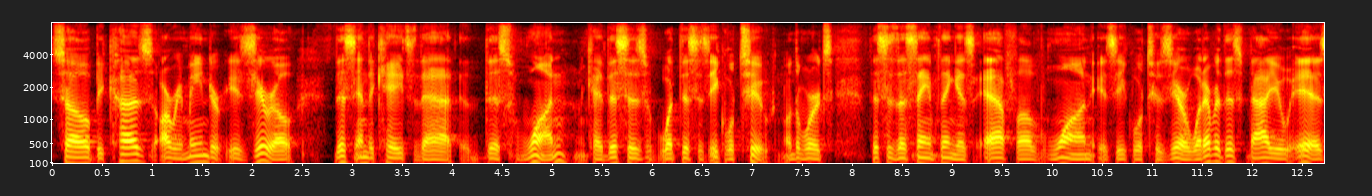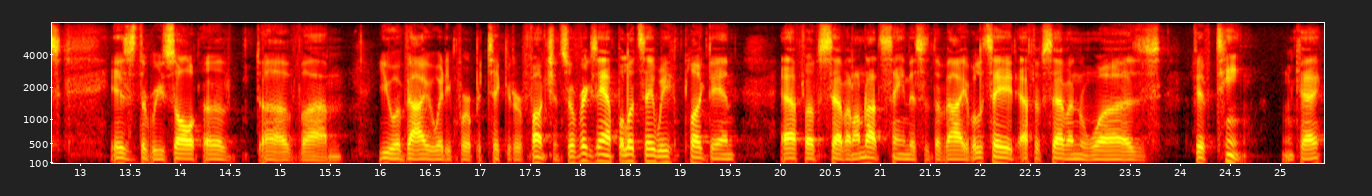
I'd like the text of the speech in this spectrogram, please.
So because our remainder is 0, this indicates that this 1, okay, this is what this is equal to. In other words, this is the same thing as f of 1 is equal to 0. Whatever this value is, is the result of, of um, you evaluating for a particular function. So for example, let's say we plugged in f of 7. I'm not saying this is the value, but let's say f of 7 was 15, okay?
